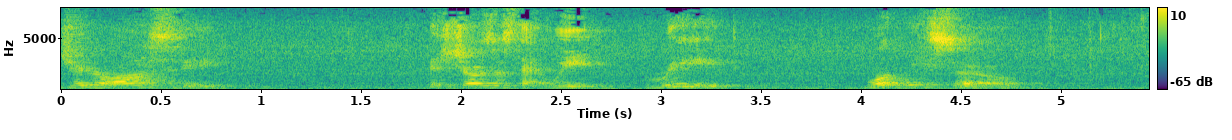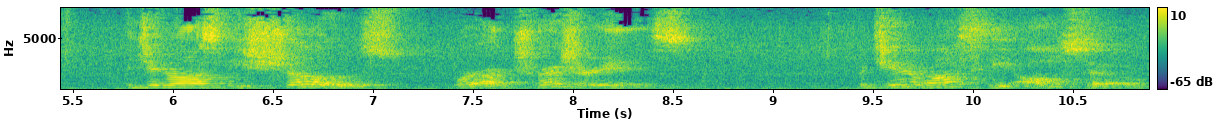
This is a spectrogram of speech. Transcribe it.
generosity, it shows us that we reap what we sow, and generosity shows where our treasure is, but generosity also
